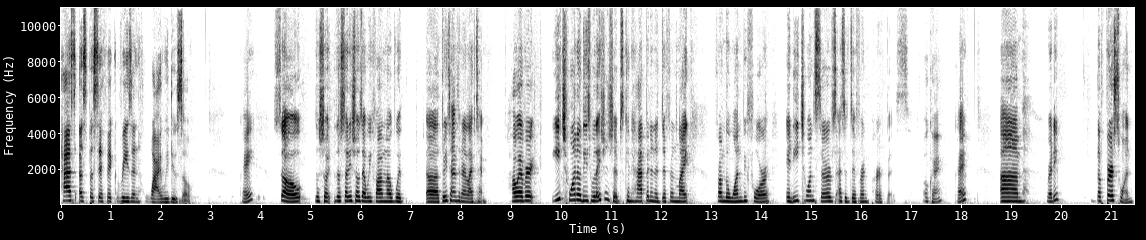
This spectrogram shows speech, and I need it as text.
has a specific reason why we do so. Okay. So the sh- the study shows that we fall in love with uh, three times in our lifetime. However, each one of these relationships can happen in a different light from the one before, and each one serves as a different purpose. Okay. Okay. Um, ready? The first one.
